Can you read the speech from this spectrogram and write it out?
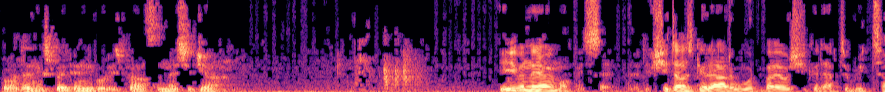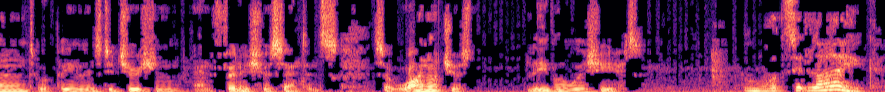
But I don't expect anybody's passed the message on. Even the Home Office said that if she does get out of Woodvale, she could have to return to a penal institution and finish her sentence. So why not just leave her where she is? Well, what's it like?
